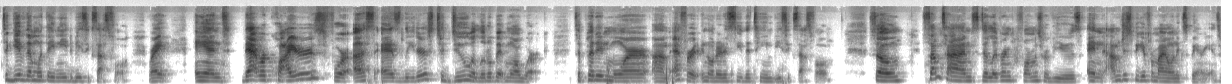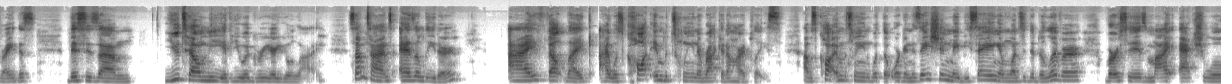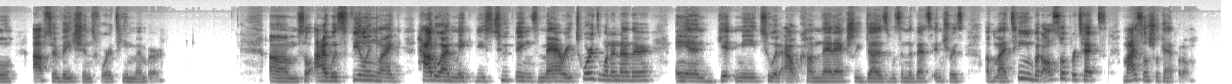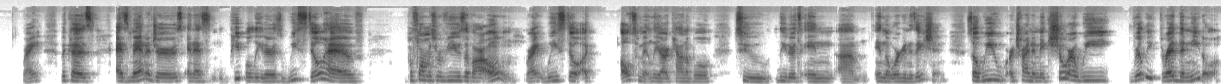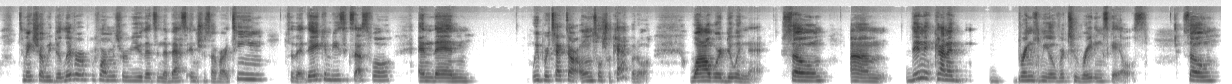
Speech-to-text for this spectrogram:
to give them what they need to be successful, right? And that requires for us as leaders to do a little bit more work, to put in more um, effort in order to see the team be successful. So sometimes delivering performance reviews, and I'm just speaking from my own experience, right? This this is um you tell me if you agree or you align. Sometimes as a leader, I felt like I was caught in between a rock and a hard place. I was caught in between what the organization may be saying and wanted to deliver versus my actual observations for a team member. Um, so I was feeling like, how do I make these two things marry towards one another and get me to an outcome that actually does what's in the best interest of my team, but also protects my social capital, right? Because as managers and as people leaders, we still have performance reviews of our own, right? We still uh, ultimately are accountable to leaders in um, in the organization. So we are trying to make sure we really thread the needle to make sure we deliver a performance review that's in the best interest of our team so that they can be successful and then we protect our own social capital while we're doing that. So um, then it kind of brings me over to rating scales. So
